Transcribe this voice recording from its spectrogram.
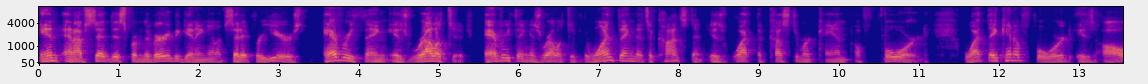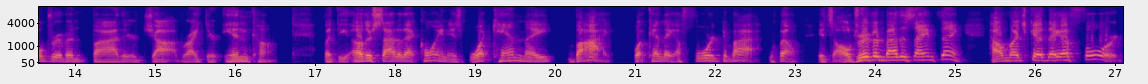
and, and I've said this from the very beginning, and I've said it for years, everything is relative. Everything is relative. The one thing that's a constant is what the customer can afford. What they can afford is all driven by their job, right? Their income. But the other side of that coin is what can they buy? What can they afford to buy? Well, it's all driven by the same thing. How much can they afford?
